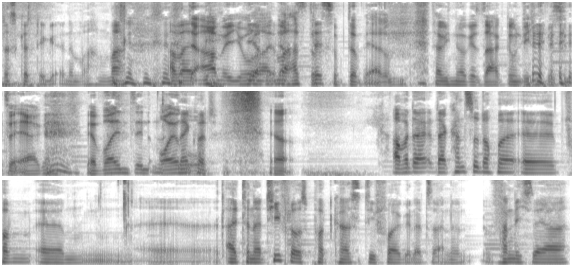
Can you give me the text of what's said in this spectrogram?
das könnt ihr gerne machen. machen. Aber der arme Johann, hasst doch das- Kryptowährung. Das habe ich nur gesagt, um dich ein bisschen zu ärgern. Wir wollen es in Euro. Nein, Quatsch. Ja. Aber da, da kannst du noch mal äh, vom ähm, äh, Alternativlos Podcast die Folge dazu anhören. Fand ich sehr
